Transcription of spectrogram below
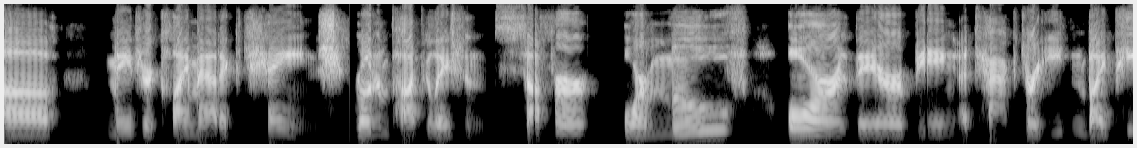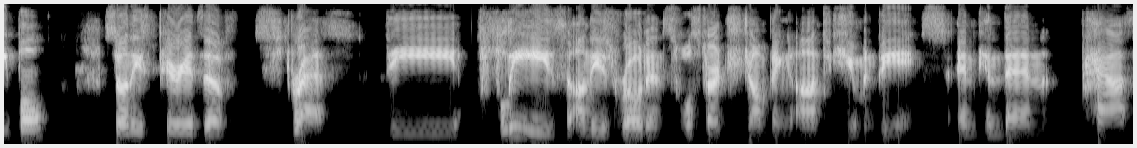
of major climatic change, rodent populations suffer or move or they're being attacked or eaten by people. So, in these periods of stress, the fleas on these rodents will start jumping onto human beings and can then pass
